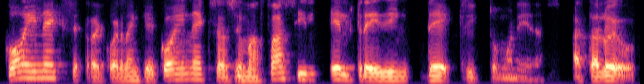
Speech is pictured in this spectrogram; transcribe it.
Coinex. Recuerden que Coinex hace más fácil el trading de criptomonedas. Hasta luego.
